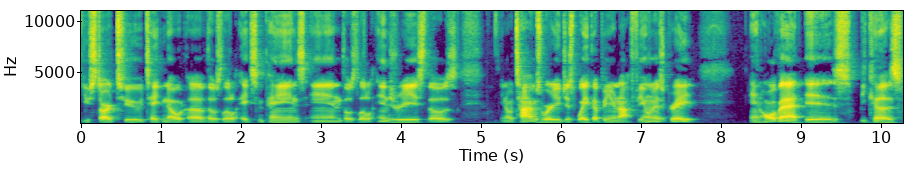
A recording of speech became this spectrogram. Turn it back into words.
you start to take note of those little aches and pains and those little injuries, those you know times where you just wake up and you're not feeling as great. And all that is because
